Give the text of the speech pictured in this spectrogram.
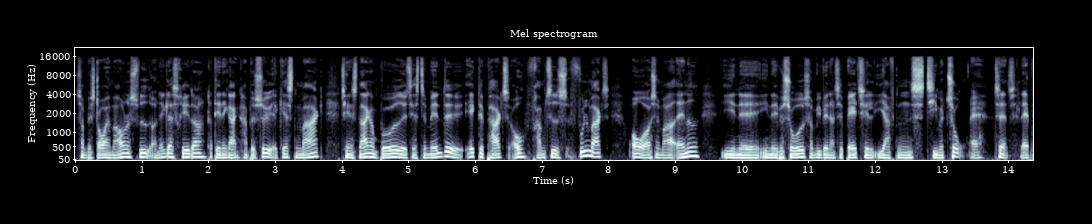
som består af Magnus Hvid og Niklas Ritter, der denne gang har besøg af gæsten Mark til en snak om både øh, testamente, ægtepagt og fremtidsfuldmagt, og også meget andet i en, en episode, som vi vender tilbage til i aftenens time 2 af Talent Lab.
